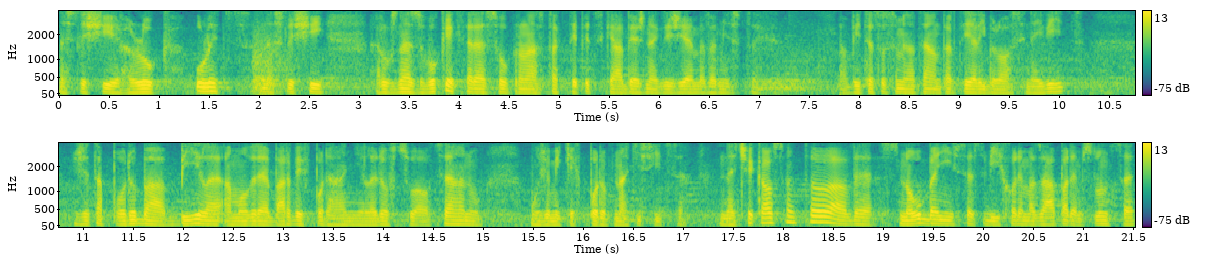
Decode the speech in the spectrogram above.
neslyší hluk ulic, neslyší různé zvuky, které jsou pro nás tak typické a běžné, když žijeme ve městech. A víte, co se mi na té Antarktidě líbilo asi nejvíc? Že ta podoba bílé a modré barvy v podání ledovců a oceánu může mít těch podob na tisíce. Nečekal jsem to a ve snoubení se s východem a západem slunce,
